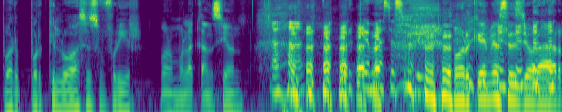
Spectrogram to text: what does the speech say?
¿por, qué lo hace sufrir? Como la canción. Ajá. ¿Por qué me haces sufrir? ¿Por qué me haces llorar?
